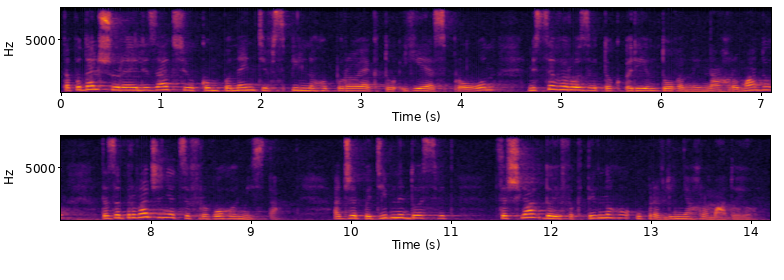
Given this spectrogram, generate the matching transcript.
та подальшу реалізацію компонентів спільного проекту ЄС ПРООН, місцевий розвиток орієнтований на громаду та запровадження цифрового міста. Адже подібний досвід це шлях до ефективного управління громадою. –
